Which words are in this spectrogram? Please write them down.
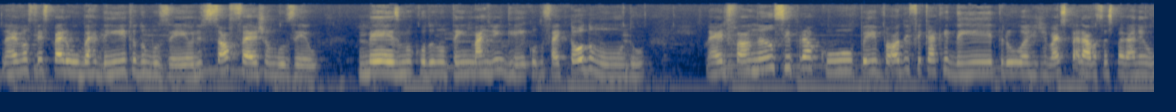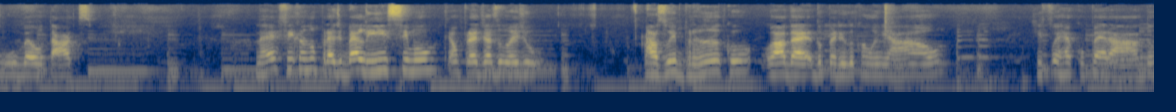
Né? Você espera o Uber dentro do museu, eles só fecham o museu mesmo quando não tem mais ninguém, quando sai todo mundo. Né? Ele fala, não se preocupem, podem ficar aqui dentro, a gente vai esperar vocês pegarem o Uber ou o táxi. Né? Fica num prédio belíssimo, que é um prédio de azulejo azul e branco, lá da, do período colonial, que foi recuperado.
